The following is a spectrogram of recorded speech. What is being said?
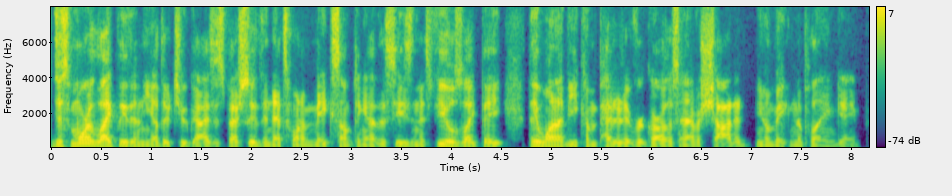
just more likely than the other two guys, especially if the Nets want to make something out of the season. It feels like they they want to be competitive regardless and have a shot at, you know, making the play-in game.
